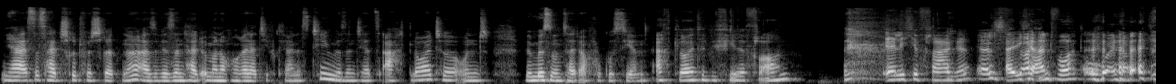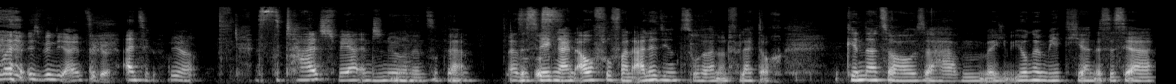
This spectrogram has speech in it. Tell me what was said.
ja, es ist halt Schritt für Schritt. Ne? Also wir sind halt immer noch ein relativ kleines Team. Wir sind jetzt acht Leute und wir müssen uns halt auch fokussieren. Acht Leute, wie viele Frauen? Ehrliche Frage. Ehrliche, Ehrliche Antwort. Oh, ja. ich, mein, ich bin die Einzige. Einzige Frau. Ja. Es ist total schwer, Ingenieurinnen mhm. zu finden. Also Deswegen ein Aufruf an alle, die uns zuhören und vielleicht auch Kinder zu Hause haben, junge Mädchen. Es ist ja,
